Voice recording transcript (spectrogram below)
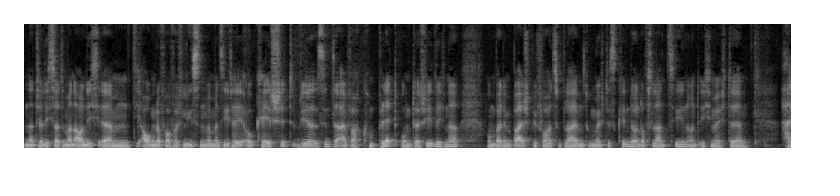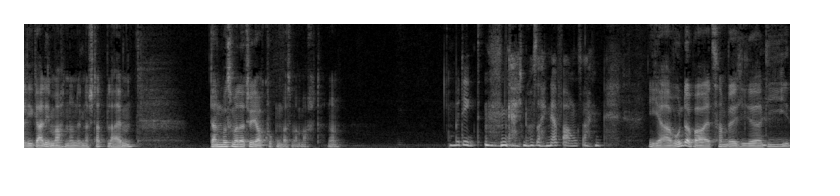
natürlich sollte man auch nicht ähm, die Augen davor verschließen, wenn man sieht, hey, okay, shit, wir sind da einfach komplett unterschiedlich, ne? Um bei dem Beispiel vorher zu bleiben, du möchtest Kinder und aufs Land ziehen und ich möchte Halligalli machen und in der Stadt bleiben. Dann muss man natürlich auch gucken, was man macht. Ne? Unbedingt. Kann ich nur aus eigener Erfahrung sagen. Ja, wunderbar. Jetzt haben wir hier die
